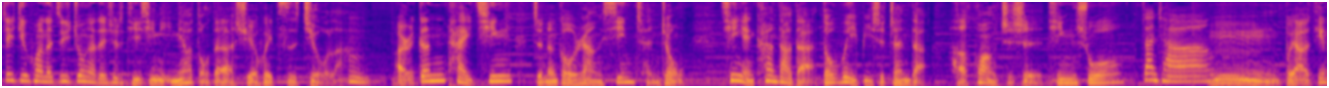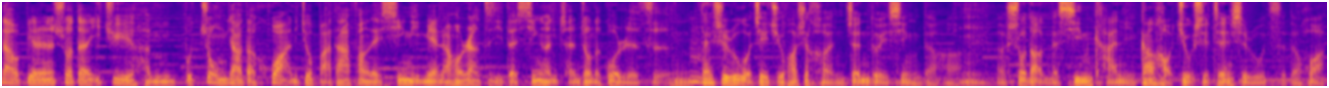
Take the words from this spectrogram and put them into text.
这句话呢，最重要的就是提醒你，你要懂得学会自救了。嗯。耳根太轻，只能够让心沉重。亲眼看到的都未必是真的，何况只是听说。赞成。嗯，不要听到别人说的一句很不重要的话，你就把它放在心里面，然后让自己的心很沉重的过日子。嗯，但是如果这句话是很针对性的哈，呃，说到你的心坎里，刚好就是真是如此的话，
